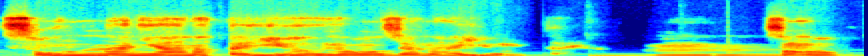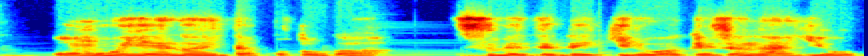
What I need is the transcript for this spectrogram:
そんなにあなた有能じゃないよみたいな。うんその、思い描いたことが全てできるわけじゃないよ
